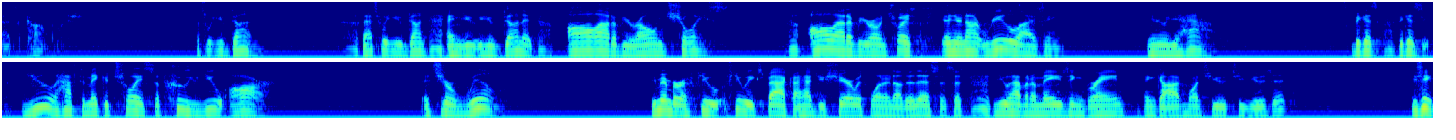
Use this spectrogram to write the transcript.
that's accomplished. That's what you've done. That's what you've done. And you, you've done it all out of your own choice. All out of your own choice. And you're not realizing, you know, you have. Because, because you have to make a choice of who you are. It's your will. You remember a few, a few weeks back, I had you share with one another this. It says, You have an amazing brain, and God wants you to use it. You see,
